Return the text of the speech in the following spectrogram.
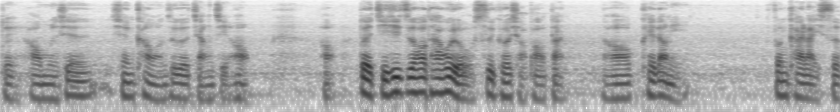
对，好，我们先先看完这个讲解哈，对，集气之后它会有四颗小炮弹，然后可以让你分开来射，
